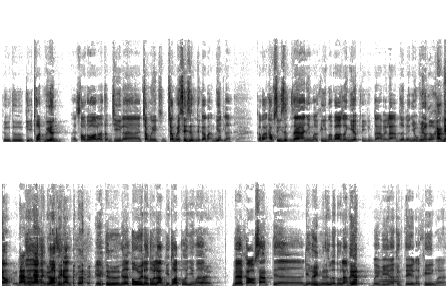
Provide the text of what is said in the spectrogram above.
từ từ kỹ thuật viên sau đó là thậm chí là trong cái trong cái xây dựng thì các bạn biết là wow. các bạn học xây dựng ra nhưng mà khi mà vào doanh nghiệp thì chúng ta phải làm rất là nhiều Đúng việc rồi. khác nhau Đa di năng, đa di năng thế từ tôi là tôi làm kỹ thuật thôi nhưng mà Vâng. về khảo sát ờ, địa hình cái thứ là tôi làm hết bởi vì À. là thực tế là khi mà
